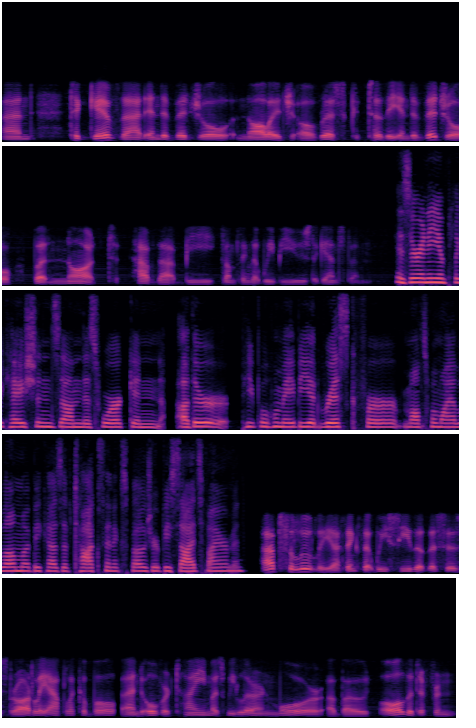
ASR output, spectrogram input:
and to give that individual knowledge of risk to the individual, but not have that be something that we be used against them. Is there any implications on this work in other people who may be at risk for multiple myeloma because of toxin exposure besides firemen? Absolutely. I think that we see that this is broadly applicable, and over time, as we learn more about all the different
